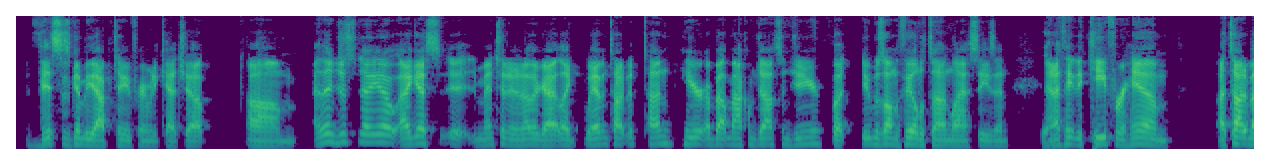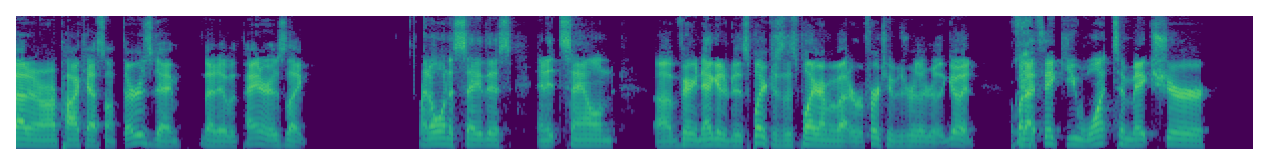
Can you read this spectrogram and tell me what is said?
This is going to be the opportunity for him to catch up. Um, and then just uh, you know, I guess uh, mention another guy. Like we haven't talked a ton here about Malcolm Johnson Jr., but dude was on the field a ton last season, Yeah. and I think the key for him, I talked about it on our podcast on Thursday that it with Painter is like, I don't want to say this and it sound uh, very negative to this player because this player I'm about to refer to was really really good, but I think you want to make sure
